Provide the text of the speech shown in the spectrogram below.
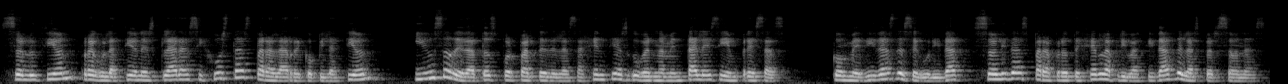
Solución, regulaciones claras y justas para la recopilación y uso de datos por parte de las agencias gubernamentales y empresas, con medidas de seguridad sólidas para proteger la privacidad de las personas.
